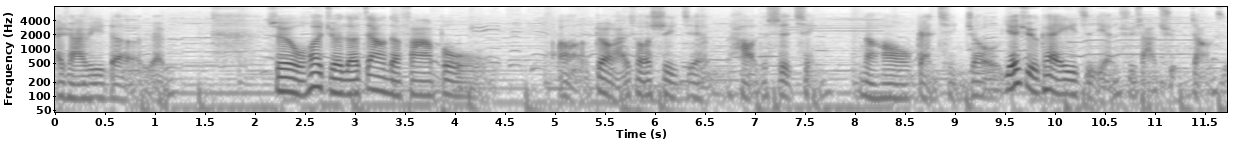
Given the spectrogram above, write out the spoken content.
HIV 的人，所以我会觉得这样的发布，呃，对我来说是一件好的事情，然后感情就也许可以一直延续下去这样子。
